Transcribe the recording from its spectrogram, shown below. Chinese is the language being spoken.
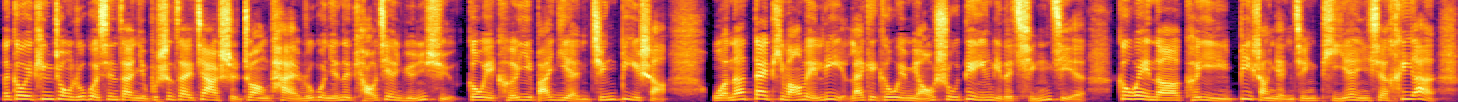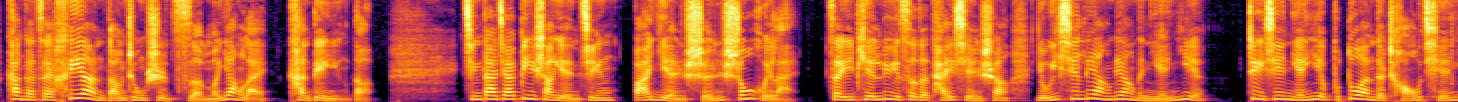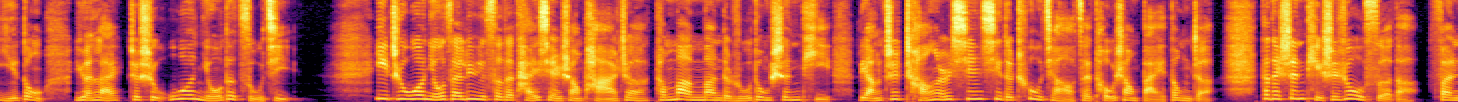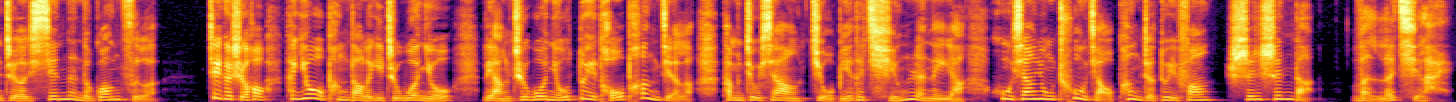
那各位听众，如果现在你不是在驾驶状态，如果您的条件允许，各位可以把眼睛闭上。我呢，代替王伟丽来给各位描述电影里的情节。各位呢，可以闭上眼睛，体验一下黑暗，看看在黑暗当中是怎么样来看电影的。请大家闭上眼睛，把眼神收回来。在一片绿色的苔藓上，有一些亮亮的粘液。这些粘液不断的朝前移动，原来这是蜗牛的足迹。一只蜗牛在绿色的苔藓上爬着，它慢慢的蠕动身体，两只长而纤细的触角在头上摆动着。它的身体是肉色的，泛着鲜嫩的光泽。这个时候，它又碰到了一只蜗牛，两只蜗牛对头碰见了，它们就像久别的情人那样，互相用触角碰着对方，深深的。稳了起来，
